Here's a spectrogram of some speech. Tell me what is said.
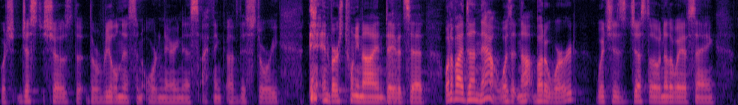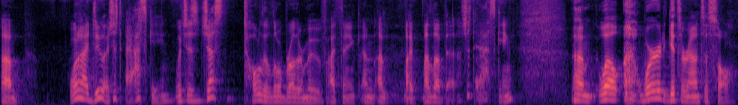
which just shows the, the realness and ordinariness, I think, of this story. In verse 29, David said, What have I done now? Was it not but a word? Which is just another way of saying, um, what did I do? I was just asking, which is just totally a little brother move, I think. And I, I, I love that. I was just asking. Um, well, word gets around to Saul.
